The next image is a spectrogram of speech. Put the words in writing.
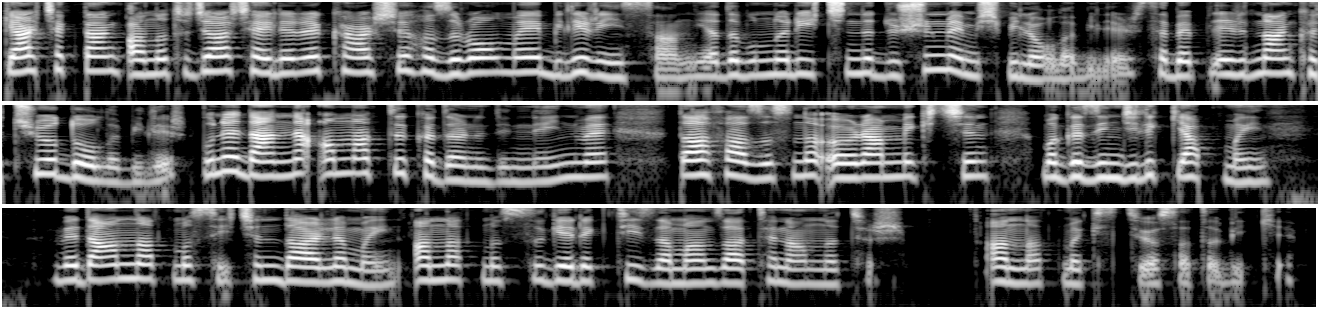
gerçekten anlatacağı şeylere karşı hazır olmayabilir insan ya da bunları içinde düşünmemiş bile olabilir. Sebeplerinden kaçıyor da olabilir. Bu nedenle anlattığı kadarını dinleyin ve daha fazlasını öğrenmek için magazincilik yapmayın ve de anlatması için darlamayın. Anlatması gerektiği zaman zaten anlatır. Anlatmak istiyorsa tabii ki.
